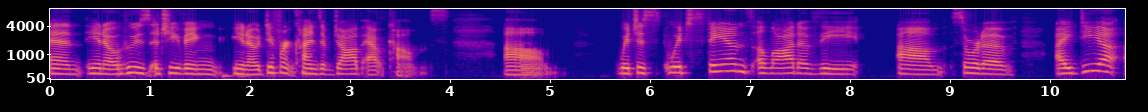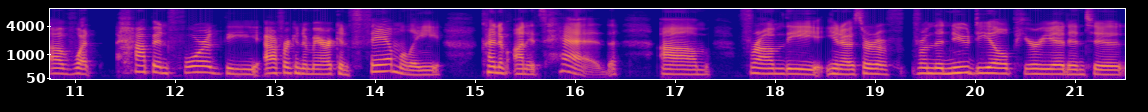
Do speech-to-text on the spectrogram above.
and you know who's achieving you know different kinds of job outcomes um, which is which stands a lot of the um, sort of idea of what happened for the African American family kind of on its head um, from the you know sort of from the New Deal period into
